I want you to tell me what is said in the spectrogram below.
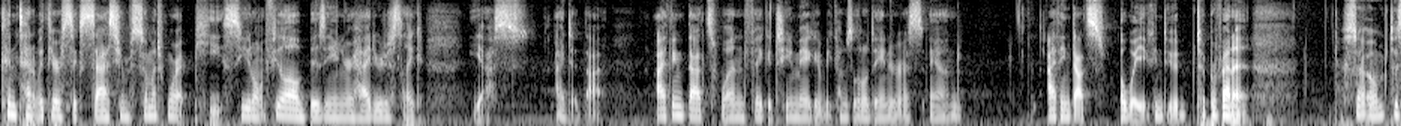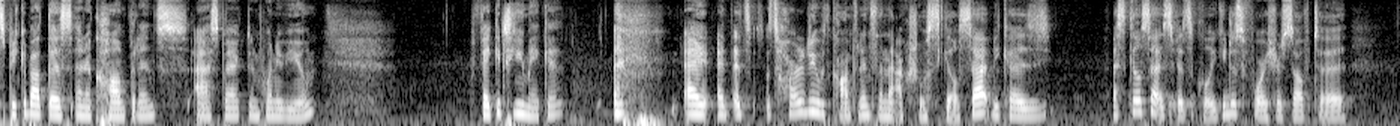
content with your success. You're so much more at peace. You don't feel all busy in your head. You're just like, yes, I did that. I think that's when fake it till you make it becomes a little dangerous. And I think that's a way you can do to prevent it. So, to speak about this in a confidence aspect and point of view, fake it till you make it. I, it's it's harder to do with confidence than the actual skill set because a skill set is physical. You can just force yourself to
